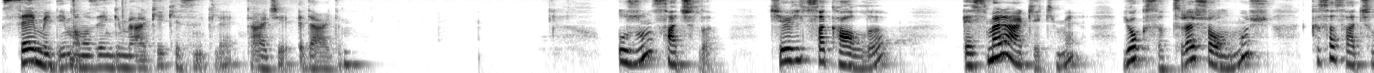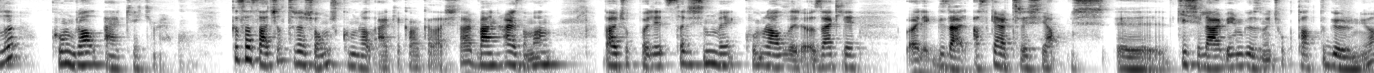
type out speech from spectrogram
sevmediğim ama zengin bir erkeği kesinlikle tercih ederdim. Uzun saçlı, kirli sakallı, esmer erkek mi yoksa tıraş olmuş kısa saçlı kumral erkek mi? Kısa saçlı tıraş olmuş kumral erkek arkadaşlar. Ben her zaman daha çok böyle sarışın ve kumralları özellikle böyle güzel asker tıraşı yapmış e, kişiler benim gözüme çok tatlı görünüyor.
